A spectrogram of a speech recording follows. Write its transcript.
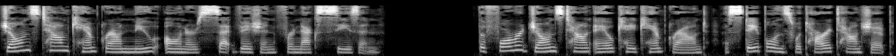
Jonestown Campground new owners set vision for next season. The former Jonestown AOK Campground, a staple in Swatara Township,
